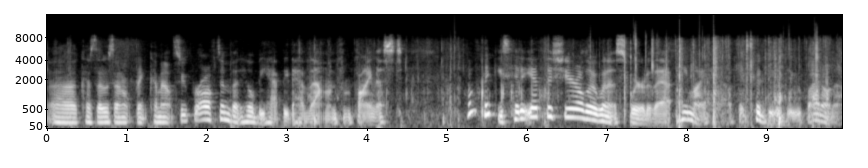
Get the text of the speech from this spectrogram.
because uh, those I don't think come out super often, but he'll be happy to have that one from Finest. I don't think he's hit it yet this year, although I wouldn't swear to that. He might have. It could be a dupe. I don't know.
